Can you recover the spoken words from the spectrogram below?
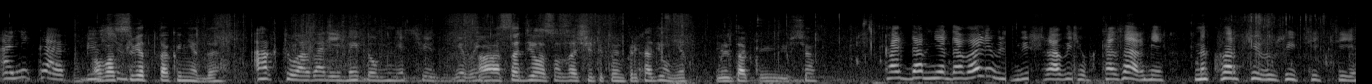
А никак. Без А у вас света. света так и нет, да? А кто аварийный дом мне свет делает? А с отдела соцзащиты кто-нибудь приходил, нет? Или так и все? Когда мне давали в Мишаве, в казарме, на квартиру жить идти.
